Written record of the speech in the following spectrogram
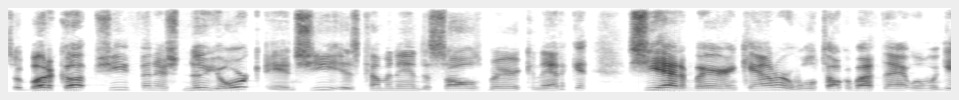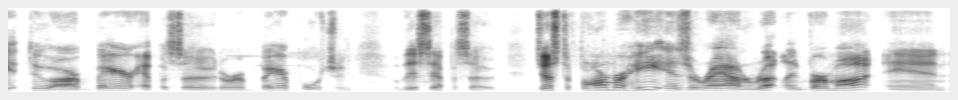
So Buttercup, she finished New York and she is coming into Salisbury, Connecticut. She had a bear encounter. We'll talk about that when we get to our bear episode or a bear portion of this episode. Just a farmer, he is around Rutland, Vermont, and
